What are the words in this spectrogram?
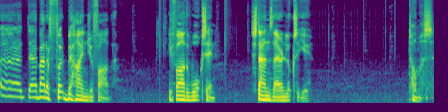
uh, about a foot behind your father. Your father walks in, stands there, and looks at you. Thomas.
